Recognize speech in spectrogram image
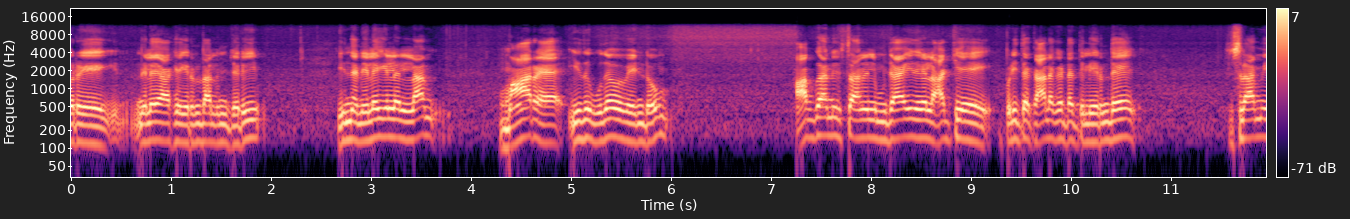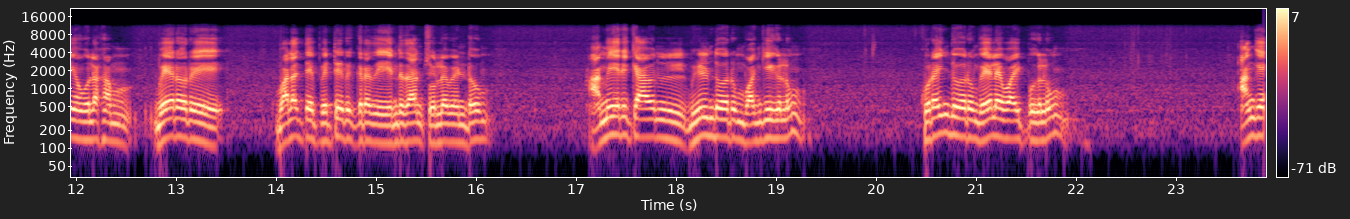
ஒரு நிலையாக இருந்தாலும் சரி இந்த நிலைகளெல்லாம் மாற இது உதவ வேண்டும். ஆப்கானிஸ்தானில் முஜாஹிதுகள் ஆட்சியை பிடித்த காலகட்டத்தில் இருந்தே இஸ்லாமிய உலகம் வேறொரு வளத்தை பெற்றிருக்கிறது என்று தான் சொல்ல வேண்டும். அமெரிக்காவில் வீழ்ந்து வரும் வங்கிகளும் குறைந்து வரும் வேலை வாய்ப்புகளும் அங்கே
